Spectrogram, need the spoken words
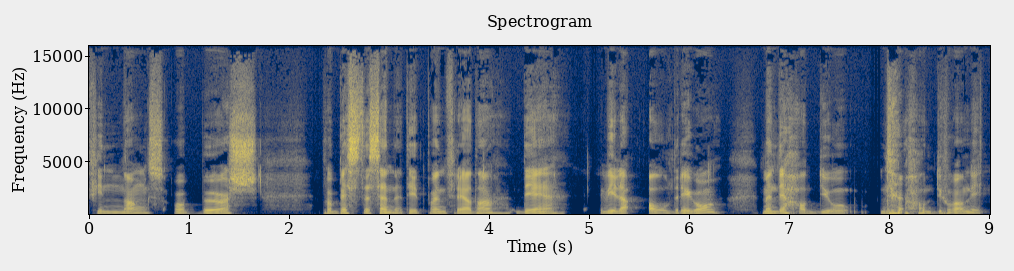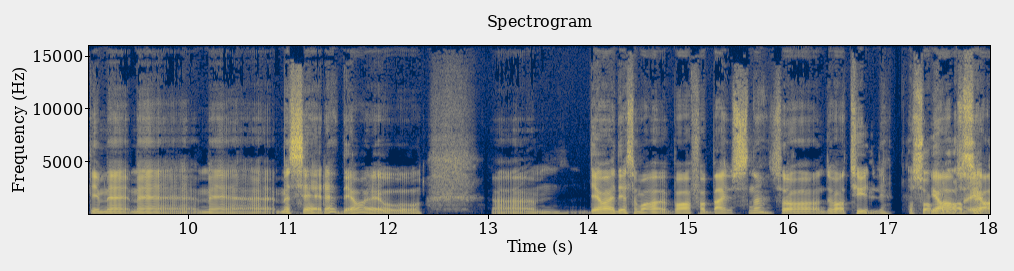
finans og børs på beste sendetid på en fredag, det ville aldri gå. Men det hadde jo, det hadde jo vanvittig med, med, med, med seere. Det var jo um, Det var jo det som var, var, forbausende. Så det var tydelig. Og så kom ja, altså, ja,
